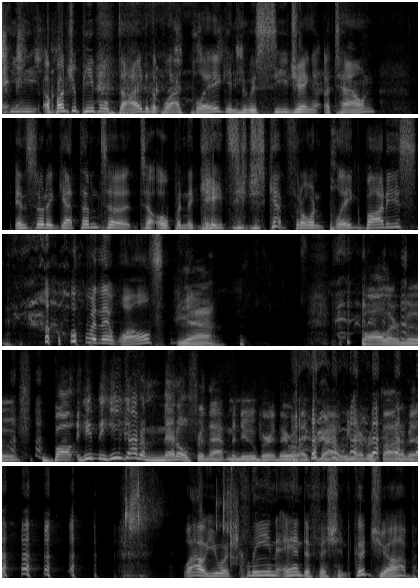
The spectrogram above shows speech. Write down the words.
he, a bunch of people died of the Black Plague, and he was sieging a town. And so to get them to to open the gates, he just kept throwing plague bodies over their walls. yeah. Baller move. Ball. He he got a medal for that maneuver. They were like, "Wow, we never thought of it." Wow, you were clean and efficient. Good job.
